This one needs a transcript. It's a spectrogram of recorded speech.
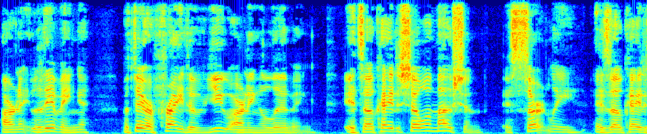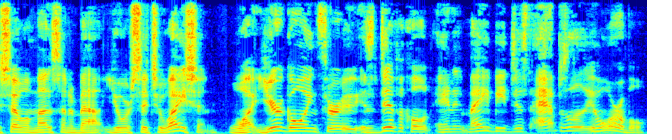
earn a living, but they're afraid of you earning a living. It's okay to show emotion. It certainly is okay to show emotion about your situation. What you're going through is difficult and it may be just absolutely horrible.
